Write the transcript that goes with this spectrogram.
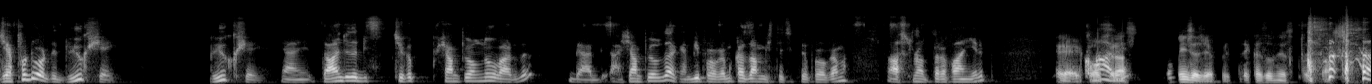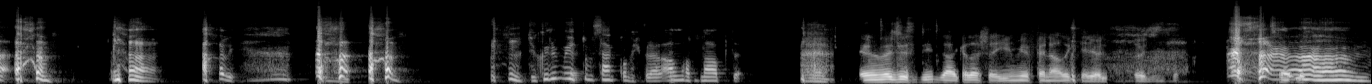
Jeopardy orada büyük şey. Büyük şey. Yani daha önce de biz çıkıp şampiyonluğu vardı. Yani şampiyonluğu derken bir programı kazanmıştı çıktığı programı. Astronotlara falan yenip. Ee, konferans olmayınca Jeopardy'de kazanıyorsun. tabii. Abi. Tükürüğümü yuttum sen konuş biraz. Anlat ne yaptı. Aaron Rodgers deyince arkadaşlar 20'ye fenalık geliyor söyleyince.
